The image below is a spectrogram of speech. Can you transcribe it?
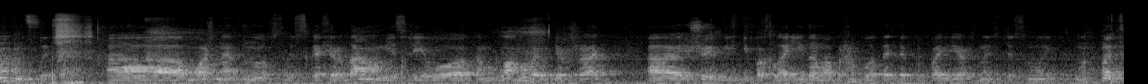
нюансы. А, можно, ну, с, с кофердамом, если его там лампой удержать, а, еще и гипохлоридом обработать эту поверхность и смыть. Ну, это,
